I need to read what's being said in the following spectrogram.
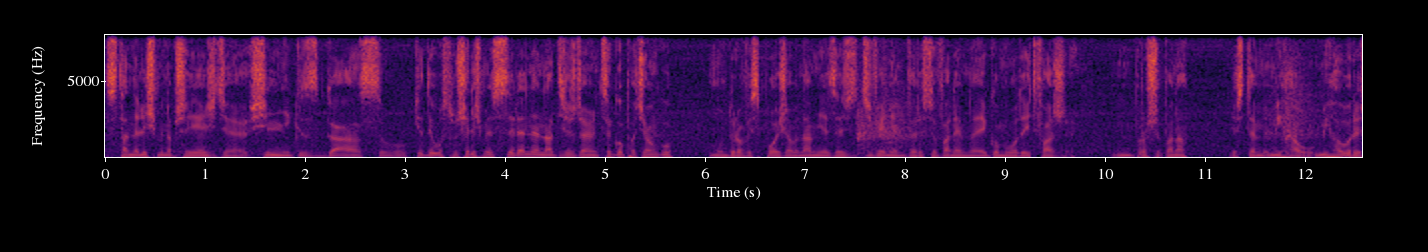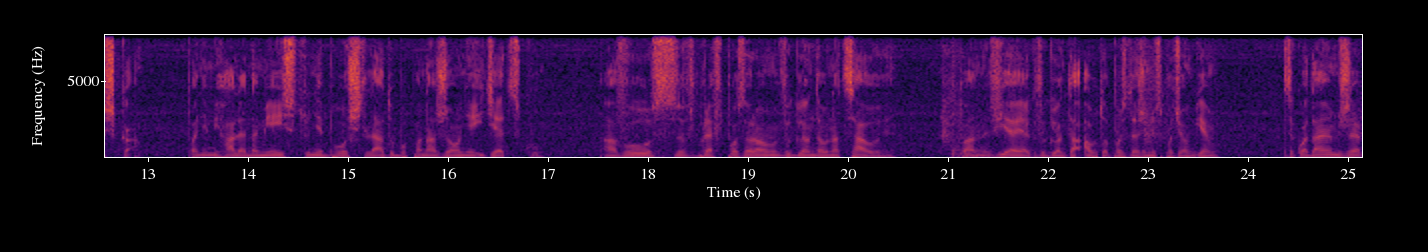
stanęliśmy na przejeździe, silnik zgasł. Kiedy usłyszeliśmy syrenę nadjeżdżającego pociągu, mundurowy spojrzał na mnie ze zdziwieniem wyrysowanym na jego młodej twarzy. Proszę pana, jestem Michał, Michał Ryszka. Panie Michale, na miejscu nie było śladu po pana żonie i dziecku a wóz wbrew pozorom wyglądał na cały. Pan wie, jak wygląda auto po zdarzeniu z pociągiem? Zakładałem, że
